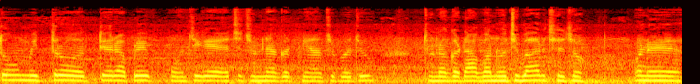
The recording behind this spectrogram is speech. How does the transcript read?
તો મિત્રો, અત્યારે આપણે પહોંચી ગયા છે જુનાગઢની આજુબાજુ. જુનાગઢ આવવાનું છે બહાર છે જો. અને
